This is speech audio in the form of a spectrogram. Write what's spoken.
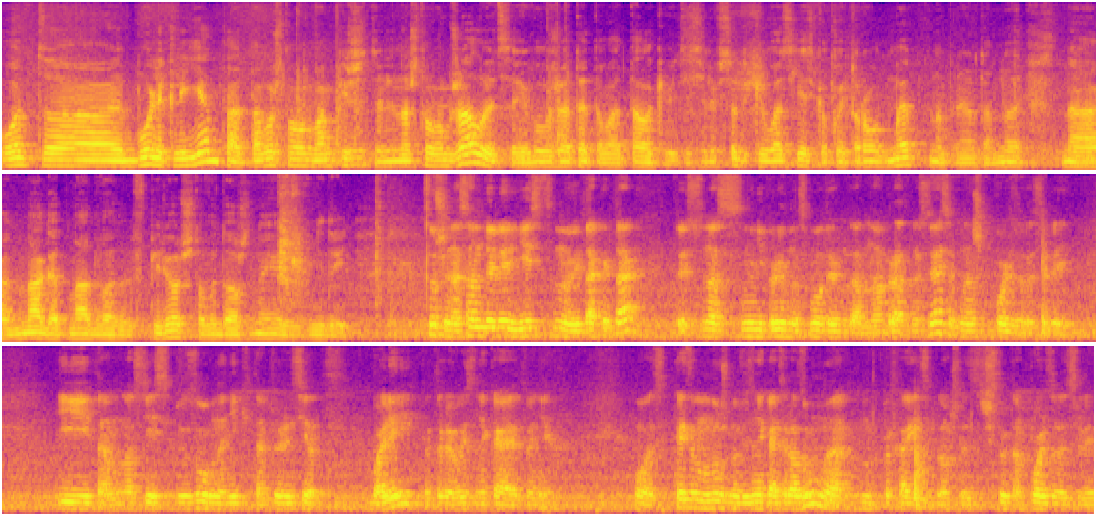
От э, боли клиента, от того, что он вам пишет или на что вам жалуется, и вы уже от этого отталкиваетесь? Или все-таки у вас есть какой-то roadmap, например, там, на, на, на год, на два вперед, что вы должны внедрить? Слушай, на самом деле есть ну и так, и так. То есть у нас мы непрерывно смотрим там, на обратную связь от наших пользователей. И там у нас есть, безусловно, некий там приоритет болей, которые возникают у них. Вот. К этому нужно возникать разумно, подходить, потому что зачастую там пользователи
